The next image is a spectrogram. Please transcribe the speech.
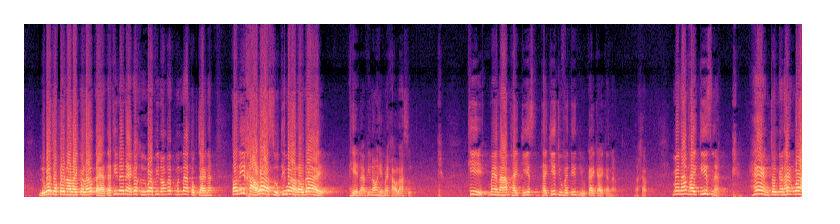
ำหรือว่าจะเป็นอะไรก็แล้วแต่ แต่ที่แน่ๆก็คือว่าพี่น้องครับมันน่าตกใจนะ ตอนนี้ข่าวล่าสุดที่ว่าเราได้เห็นอะพี่น้องเห็นไหมข่าวล่าสุด ที่แม่น้ำไทกิสไทกิสยูเฟติสอยู่ใกล้ๆกันนะนะครับ แม่น้ำไทกิสเนี่ยแห้งจนกระทั่งว่า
